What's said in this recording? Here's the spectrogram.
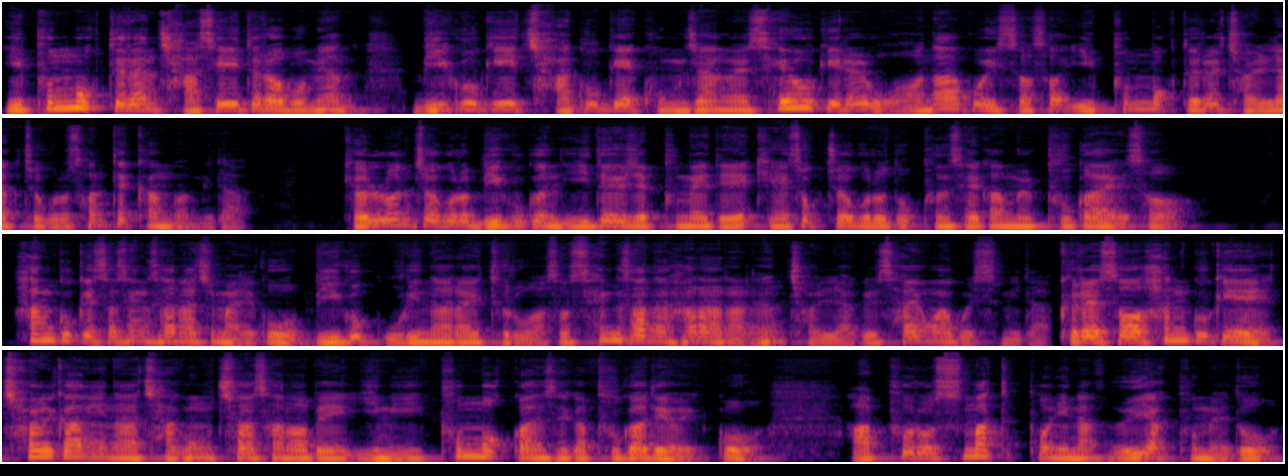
이 품목들은 자세히 들어보면 미국이 자국의 공장을 세우기를 원하고 있어서 이 품목들을 전략적으로 선택한 겁니다. 결론적으로 미국은 이들 제품에 대해 계속적으로 높은 세금을 부과해서 한국에서 생산하지 말고 미국 우리나라에 들어와서 생산을 하라라는 전략을 사용하고 있습니다. 그래서 한국의 철강이나 자동차 산업에 이미 품목 관세가 부과되어 있고 앞으로 스마트폰이나 의약품에도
